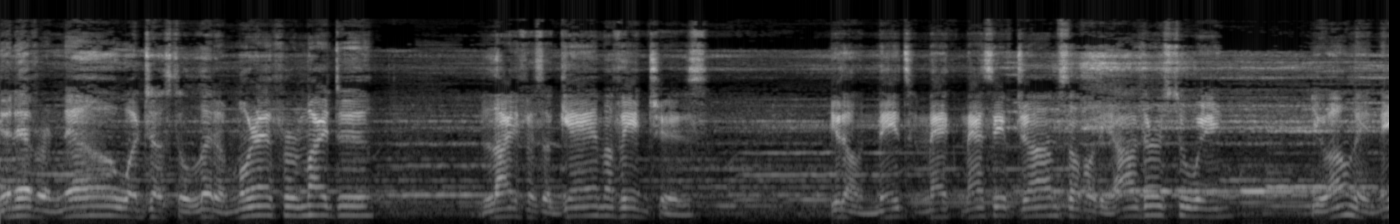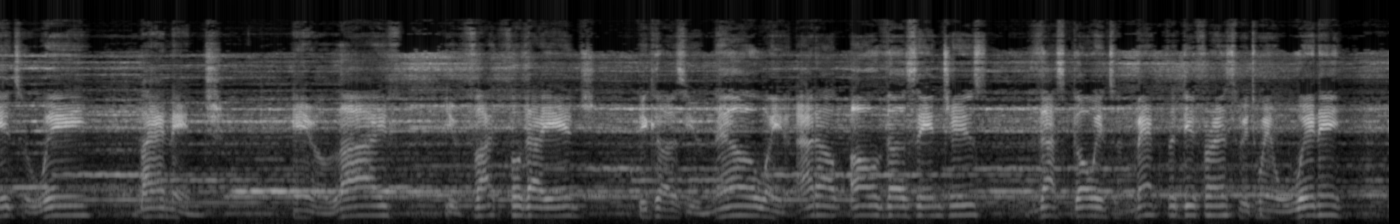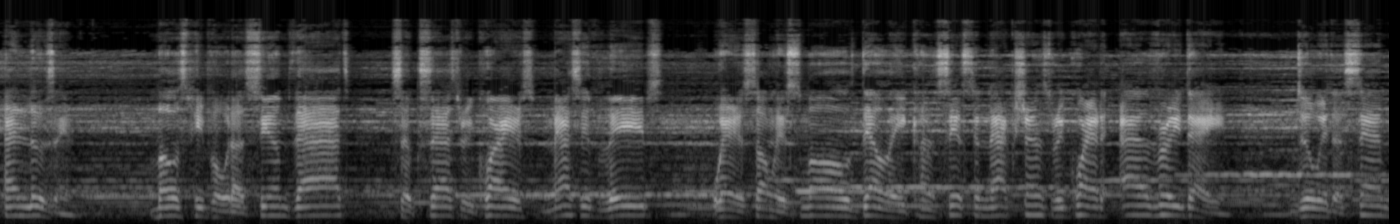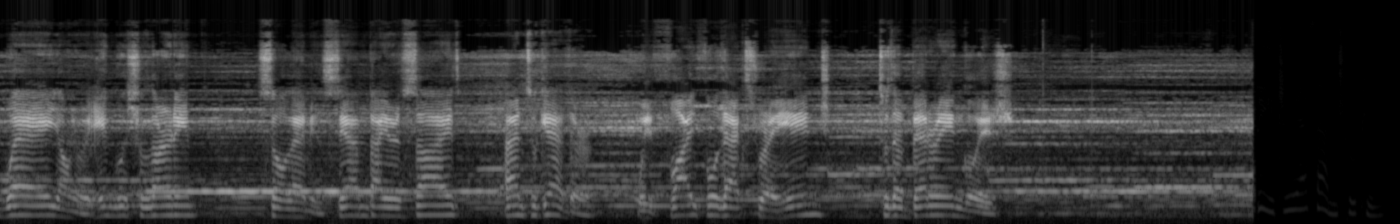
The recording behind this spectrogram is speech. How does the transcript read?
You never know what just a little more effort might do. Life is a game of inches. You don't need to make massive jumps over the others to win. You only need to win by an inch. In your life, you fight for that inch because you know when you add up all those inches, that's going to make the difference between winning and losing. Most people would assume that success requires massive leaps, whereas only small, daily, consistent actions required every day. Do it the same way on your English learning. So let me stand by your side, and together we fight for the extra inch to the better English.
